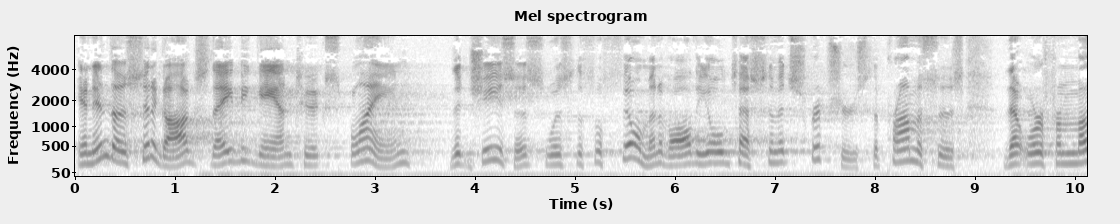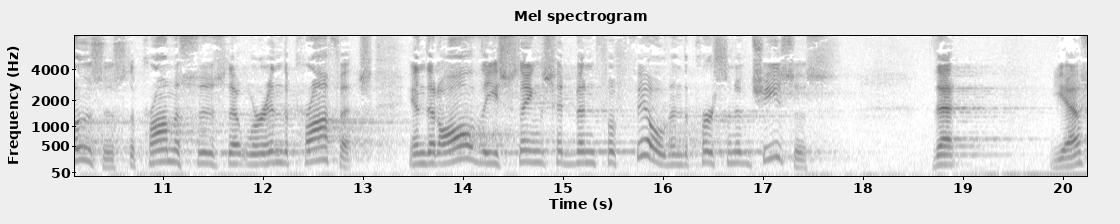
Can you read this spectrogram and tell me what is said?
And in those synagogues, they began to explain that Jesus was the fulfillment of all the Old Testament scriptures, the promises that were from Moses, the promises that were in the prophets, and that all these things had been fulfilled in the person of Jesus. That, yes,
